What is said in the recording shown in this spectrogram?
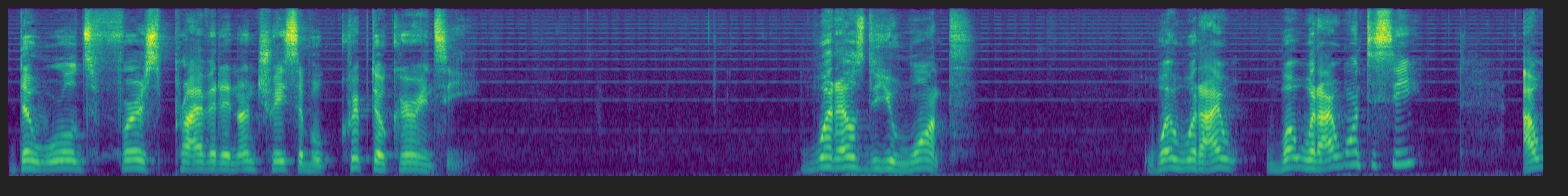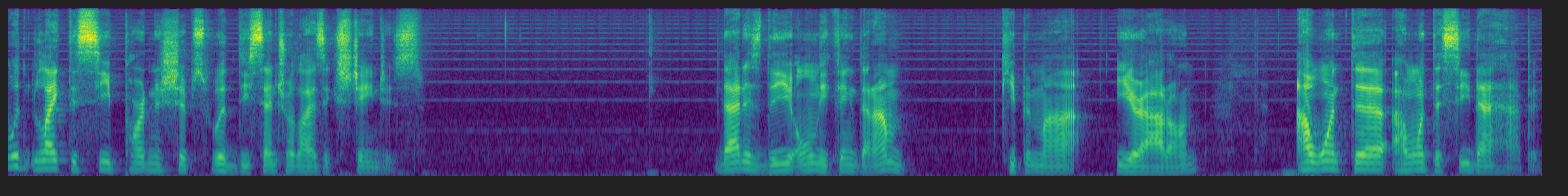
The world's first private and untraceable cryptocurrency. What else do you want? What would I what would I want to see? I would like to see partnerships with decentralized exchanges. That is the only thing that I'm keeping my ear out on. I want to I want to see that happen.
